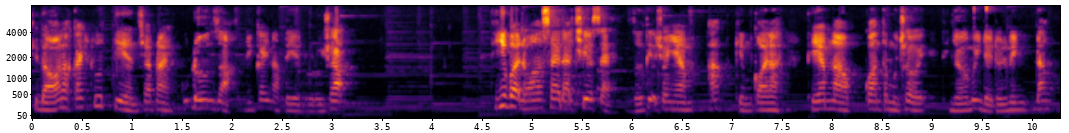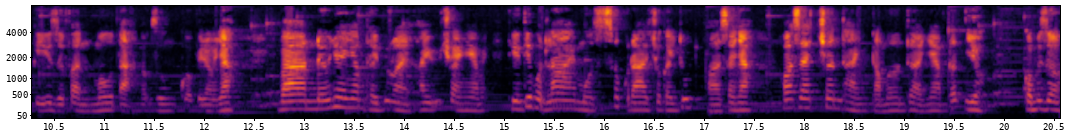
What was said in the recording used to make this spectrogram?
Thì đó là cách rút tiền trên này cũng đơn giản những cách nạp tiền của đối trạng Thì như vậy là Hoa Xe đã chia sẻ, giới thiệu cho anh em app kiếm coin này. Thì em nào quan tâm muốn chơi thì nhớ mình để đường link đăng ký dưới phần mô tả nội dung của video nhé. Và nếu như anh em thấy video này hay hữu cho anh em ấy, thì tiếp một like, một subscribe cho kênh YouTube Hoa Xe nha. Hoa Xe chân thành cảm ơn tất cả anh em rất nhiều. Còn bây giờ,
